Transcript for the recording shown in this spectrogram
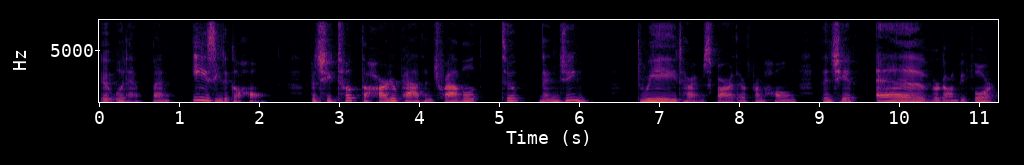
It would have been easy to go home, but she took the harder path and traveled to Nanjing, three times farther from home than she had ever gone before,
